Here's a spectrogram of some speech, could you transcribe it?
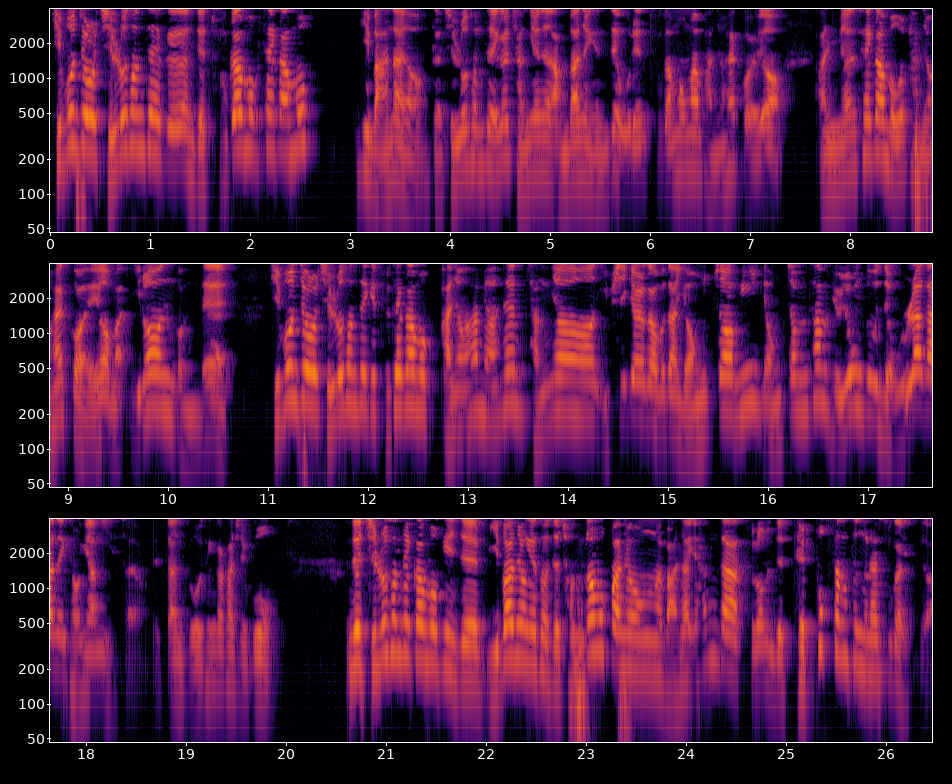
기본적으로 진로 선택은 이제 두 과목, 세 과목 이 많아요. 그러니까 진로 선택을 작년에는 안 반영했는데 올해는 두 과목만 반영할 거예요. 아니면 세 과목을 반영할 거예요. 막 이런 건데 기본적으로 진로 선택이 두세 과목 반영하면은 작년 입시 결과보다 0.2, 0.3 요 정도 이제 올라가는 경향이 있어요. 일단 그거 생각하시고 근데 진로 선택 과목이 이제 미반영에서 이제 전 과목 반영을 만약에 한다 그러면 이제 대폭 상승을 할 수가 있어요.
